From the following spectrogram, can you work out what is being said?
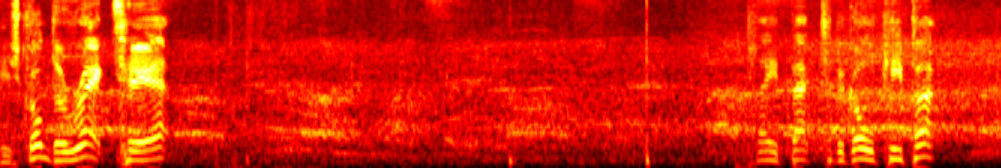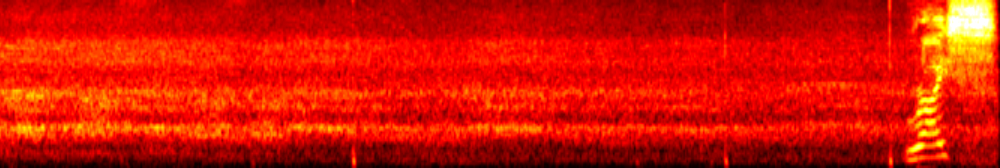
He's gone direct here. Played back to the goalkeeper. Rice.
